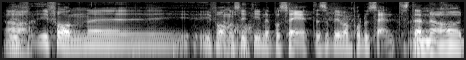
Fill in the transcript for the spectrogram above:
Ja. If- Ifrån, eh, ifrån att sitta inne på sätet så blev han producent istället. Nörd.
